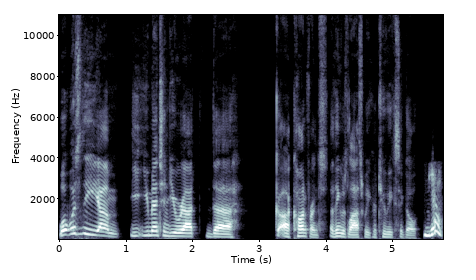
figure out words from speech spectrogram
What was the um? You, mentioned you were at the uh, conference. I think it was last week or two weeks ago. Yes,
